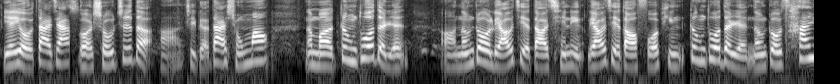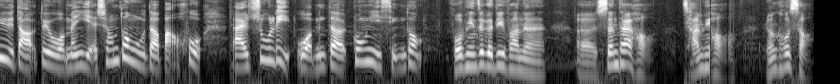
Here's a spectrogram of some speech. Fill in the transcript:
也有大家所熟知的啊这个大熊猫。那么更多的人。啊，能够了解到秦岭，了解到佛坪，更多的人能够参与到对我们野生动物的保护，来助力我们的公益行动。佛坪这个地方呢，呃，生态好，产品好，人口少。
